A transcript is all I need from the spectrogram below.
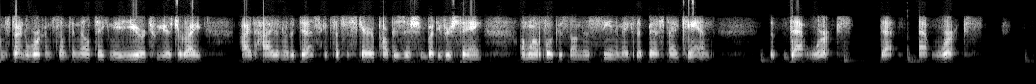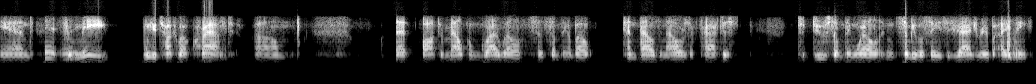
I'm starting to work on something that'll take me a year or two years to write, I'd hide under the desk. It's such a scary proposition. But if you're saying, I'm going to focus on this scene and make it the best I can, that works. That that works. And for me, when you talk about craft, um, that author Malcolm Gladwell said something about 10,000 hours of practice to do something well. And some people say it's exaggerated, but I think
